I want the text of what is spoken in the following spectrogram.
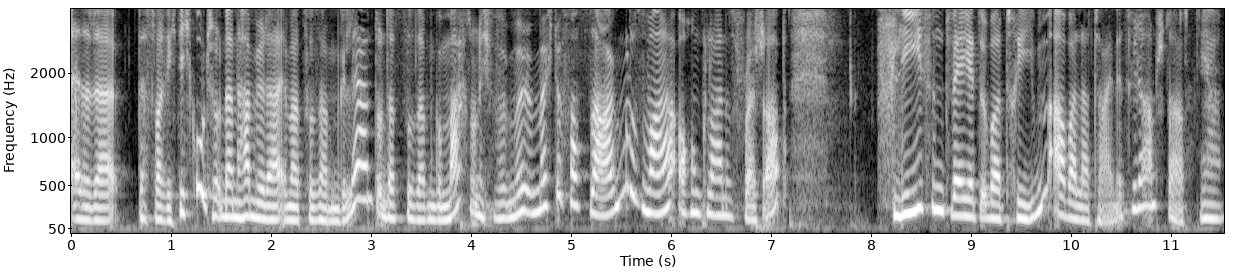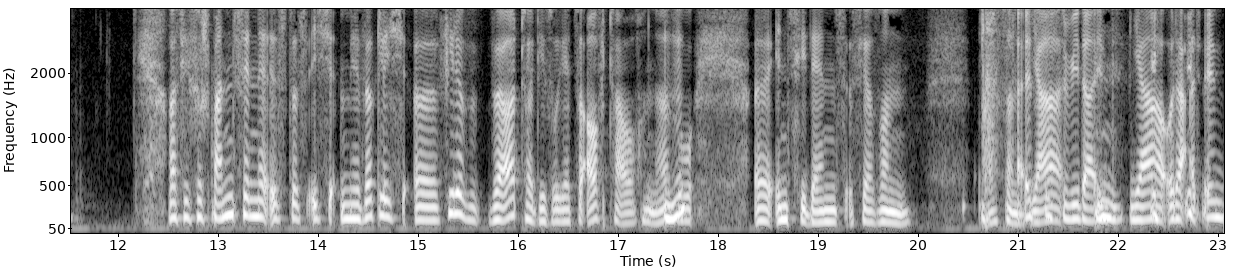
Also da, das war richtig gut. Und dann haben wir da immer zusammen gelernt und das zusammen gemacht. Und ich mö- möchte fast sagen, das war auch ein kleines Fresh-Up. Fließend wäre jetzt übertrieben, aber Latein ist wieder am Start. Ja. Was ich so spannend finde, ist, dass ich mir wirklich äh, viele Wörter, die so jetzt so auftauchen, ne, so äh, Inzidenz ist ja so ein, auch so ein Da ist ja, es wieder in, ja oder in,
